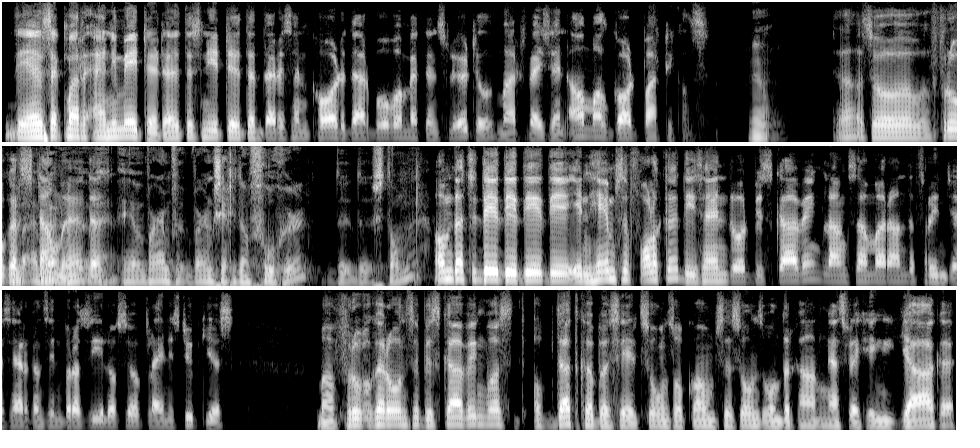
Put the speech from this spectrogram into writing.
die, zeg maar animated. Hè. Het is niet uh, dat er is een code daarboven met een sleutel, maar wij zijn allemaal God particles. Ja. Ja, zo vroeger stammen. Waar, ja, waarom, waarom zeg je dan vroeger? De, de stammen? Omdat de, de, de, de inheemse volken, die zijn door beschaving langzamer aan de fringes, ergens in Brazilië of zo, kleine stukjes. Maar vroeger onze beschaving was op dat gebaseerd. Zonsopkomst, zonsondergang. Als wij gingen jagen,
